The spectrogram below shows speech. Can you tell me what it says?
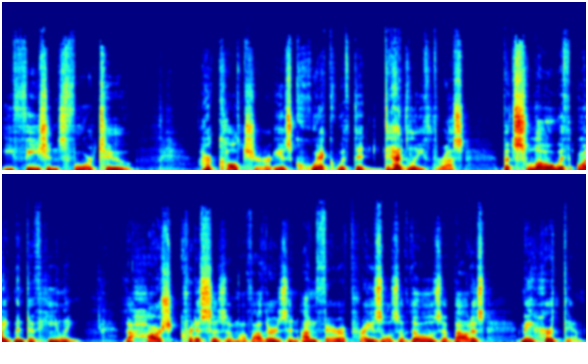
Ephesians 4 2. Our culture is quick with the deadly thrust, but slow with ointment of healing. The harsh criticism of others and unfair appraisals of those about us may hurt them,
